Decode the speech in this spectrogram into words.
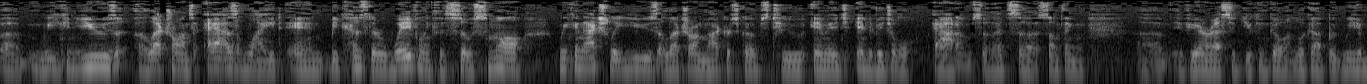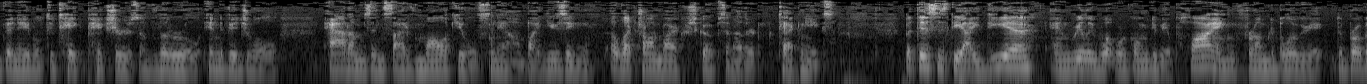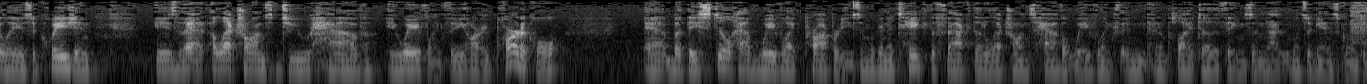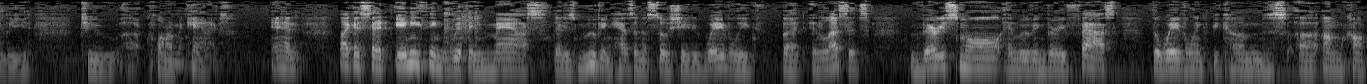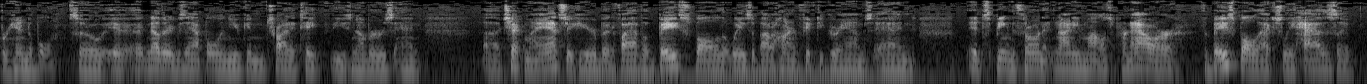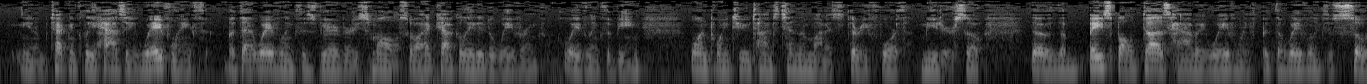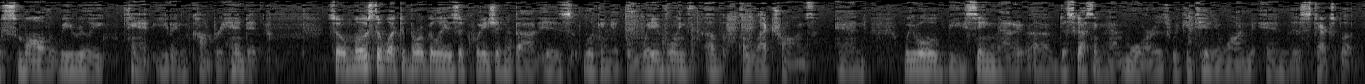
um, we can use electrons as light. And because their wavelength is so small, we can actually use electron microscopes to image individual atoms. So that's uh, something. Um, if you're interested, you can go and look up. But we have been able to take pictures of literal individual atoms inside of molecules now by using electron microscopes and other techniques. But this is the idea, and really what we're going to be applying from de, Broglie's equation is that electrons do have a wavelength. They are a particle, uh, but they still have wave-like properties. And we're going to take the fact that electrons have a wavelength and, and apply it to other things, and that once again is going to lead to uh, quantum mechanics. And like I said, anything with a mass that is moving has an associated wavelength, but unless it's very small and moving very fast, the wavelength becomes uh, uncomprehendable. So uh, another example, and you can try to take these numbers and uh, check my answer here, but if I have a baseball that weighs about 150 grams and it's being thrown at 90 miles per hour, the baseball actually has a you know, technically has a wavelength, but that wavelength is very, very small. So I calculated a wavelength, wavelength of being 1.2 times 10 to the minus 34th meters. So the the baseball does have a wavelength, but the wavelength is so small that we really can't even comprehend it. So most of what de Broglie's equation about is looking at the wavelength of electrons, and we will be seeing that, uh, discussing that more as we continue on in this textbook.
